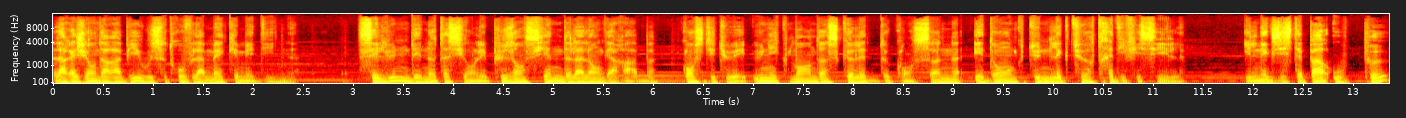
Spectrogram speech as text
la région d'Arabie où se trouve la Mecque et Médine. C'est l'une des notations les plus anciennes de la langue arabe, constituée uniquement d'un squelette de consonnes et donc d'une lecture très difficile il n'existait pas ou peu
